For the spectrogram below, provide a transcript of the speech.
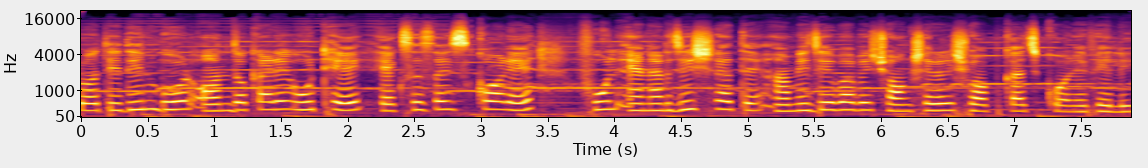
প্রতিদিন ভোর অন্ধকারে উঠে এক্সারসাইজ করে ফুল এনার্জির সাথে আমি যেভাবে সংসারের সব কাজ করে ফেলি।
